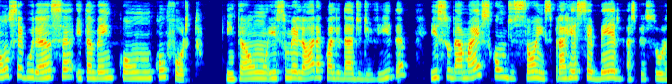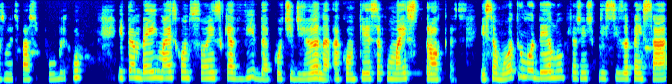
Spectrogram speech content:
com segurança e também com conforto. Então, isso melhora a qualidade de vida, isso dá mais condições para receber as pessoas no espaço público e também mais condições que a vida cotidiana aconteça com mais trocas. Esse é um outro modelo que a gente precisa pensar.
